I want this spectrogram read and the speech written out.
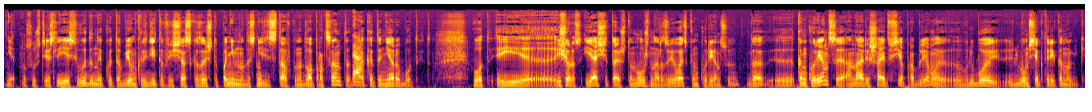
Нет, ну слушайте, если есть выданный какой-то объем кредитов, и сейчас сказать, что по ним надо снизить ставку на 2%, да. так это не работает. Вот. И э, еще раз, я считаю, что нужно развивать конкуренцию. Да? Э, конкуренция, она решает все проблемы в, любой, в любом секторе экономики.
